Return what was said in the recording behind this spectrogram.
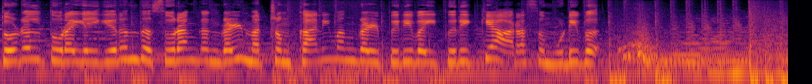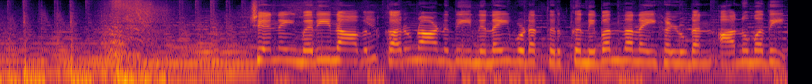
தொழில்துறையில் இருந்து சுரங்கங்கள் மற்றும் கனிமங்கள் பிரிவை பிரிக்க அரசு முடிவு. சென்னை மெரினாவில் கருணாநிதி நினைவிடத்திற்கு நிபந்தனைகளுடன் அனுமதி.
